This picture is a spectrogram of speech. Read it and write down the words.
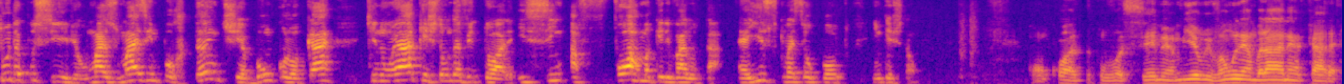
tudo é possível. Mas o mais importante, é bom colocar, que não é a questão da vitória, e sim a forma que ele vai lutar. É isso que vai ser o ponto em questão. Concordo com você, meu amigo, e vamos lembrar, né, cara?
